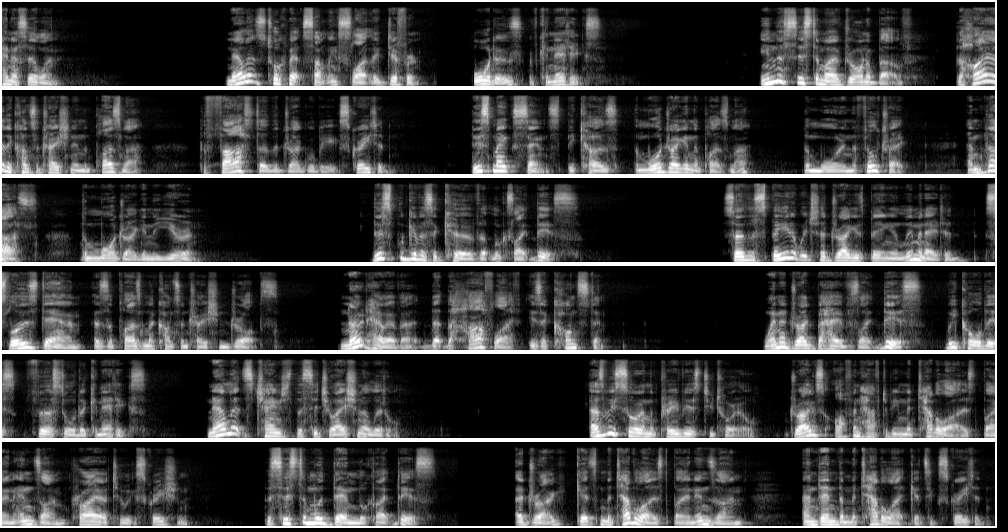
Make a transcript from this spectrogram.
penicillin. Now let's talk about something slightly different, orders of kinetics. In the system I've drawn above, the higher the concentration in the plasma, the faster the drug will be excreted. This makes sense because the more drug in the plasma, the more in the filtrate, and thus the more drug in the urine. This will give us a curve that looks like this. So the speed at which the drug is being eliminated slows down as the plasma concentration drops. Note, however, that the half-life is a constant. When a drug behaves like this, we call this first-order kinetics. Now let's change the situation a little. As we saw in the previous tutorial, drugs often have to be metabolized by an enzyme prior to excretion. The system would then look like this a drug gets metabolized by an enzyme, and then the metabolite gets excreted.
